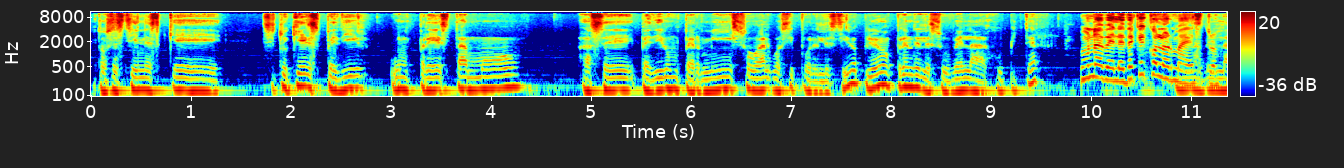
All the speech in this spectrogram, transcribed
Entonces tienes que, si tú quieres pedir un préstamo, hace, pedir un permiso, algo así por el estilo, primero préndele su vela a Júpiter Una vela, ¿de qué color, maestro? Una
